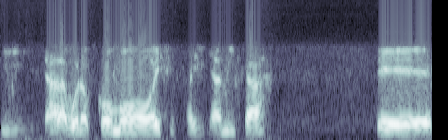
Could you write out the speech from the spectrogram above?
y nada, bueno, cómo es esta dinámica de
